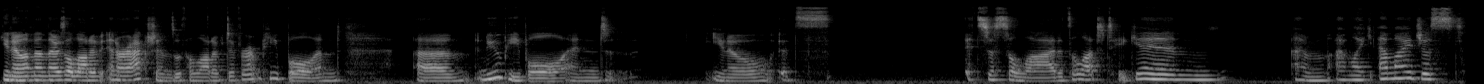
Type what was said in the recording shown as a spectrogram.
you know and then there's a lot of interactions with a lot of different people and um, new people and you know it's it's just a lot. It's a lot to take in. I'm I'm like, am I just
